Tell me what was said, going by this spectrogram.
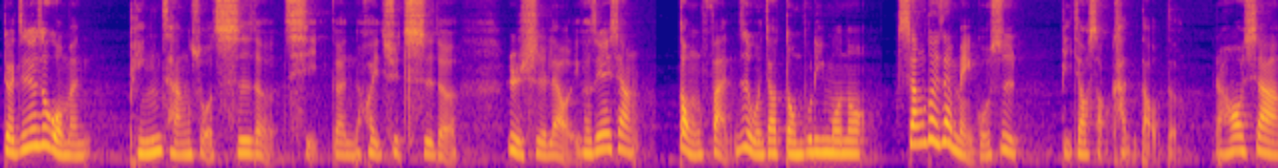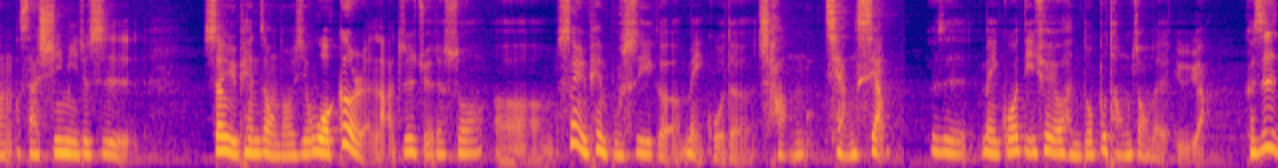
对，这就是我们平常所吃的起跟会去吃的日式料理。可是因为像丼饭，日文叫丼もの，相对在美国是比较少看到的。然后像沙西米，就是生鱼片这种东西，我个人啦，就是觉得说，呃，生鱼片不是一个美国的长强项。就是美国的确有很多不同种的鱼啊，可是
